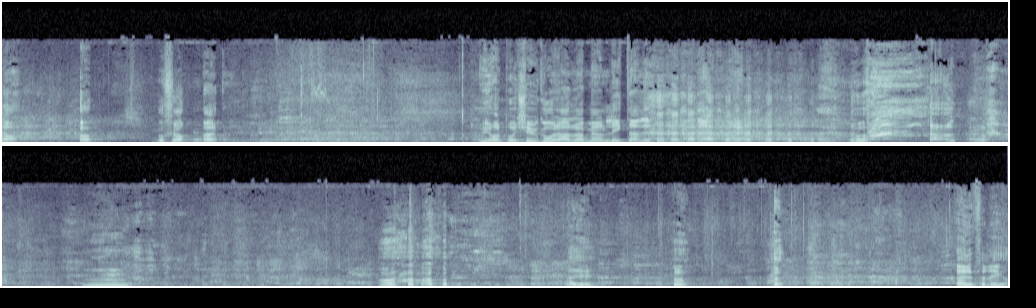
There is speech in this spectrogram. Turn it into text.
Ja. ja. Usch, ja. Vi har hållit på i 20 år, alla män liknande. Nej, nej. Mm. Nej, det får ligga.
